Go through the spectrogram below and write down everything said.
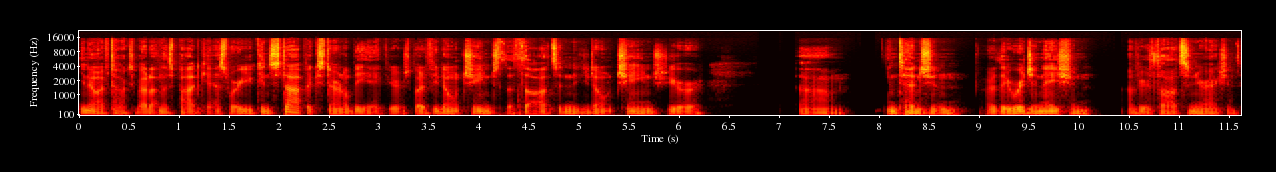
You know, I've talked about on this podcast where you can stop external behaviors, but if you don't change the thoughts and you don't change your um, intention or the origination of your thoughts and your actions,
